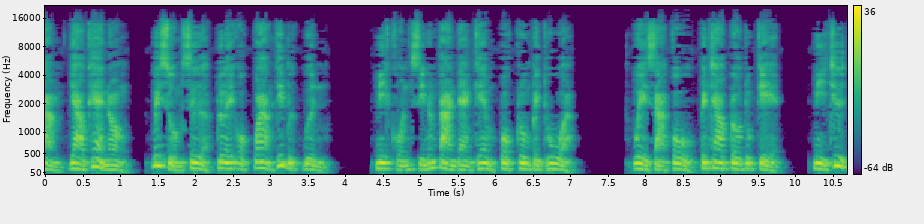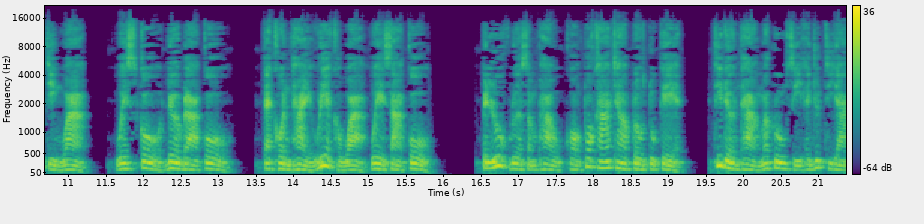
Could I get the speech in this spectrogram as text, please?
ดำยาวแค่น่อง ไม่สวมเสื้อเปลือยอกกว้างที่บึกบึน มีขนสีน้ำตาลแดงเข้มปกคลุมไปทั่ว เวซาโกเป็นชาวโปรตุเกส มีชื่อจริงว่าเวสโกเดอบราโก แต่คนไทยเรียกเขาว่าเวซาโก เป็นลูกเรือสำเภาของพ่อค้าชาวโปรตุเกสที่เดินทางมากรุงศรีอยุธยา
